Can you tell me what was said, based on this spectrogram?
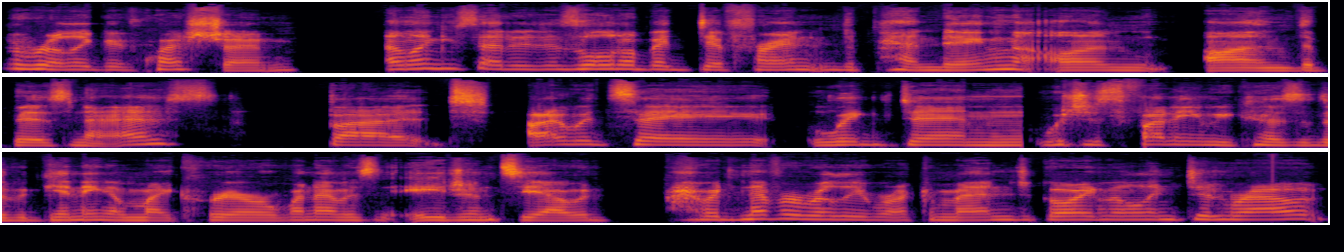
A really good question. And like you said it is a little bit different depending on on the business. But i would say linkedin which is funny because at the beginning of my career when i was an agency i would i would never really recommend going the linkedin route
